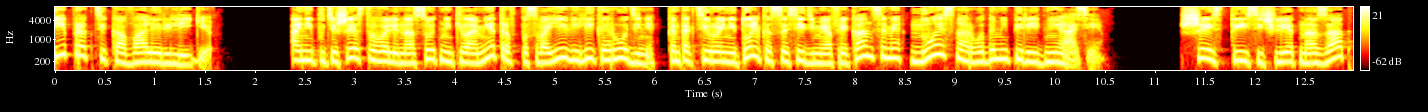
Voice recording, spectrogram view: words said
и практиковали религию. Они путешествовали на сотни километров по своей великой родине, контактируя не только с соседями-африканцами, но и с народами Передней Азии. Шесть тысяч лет назад,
